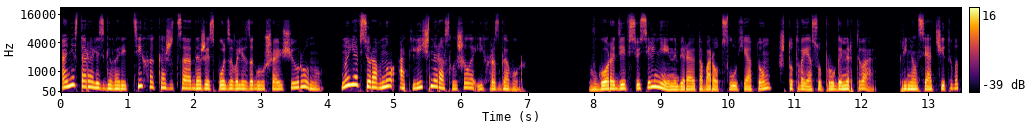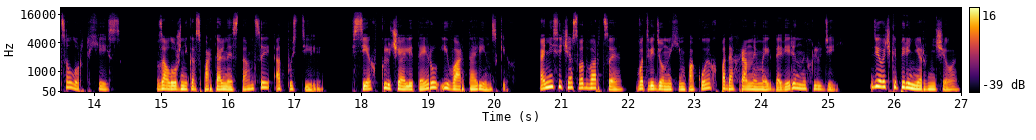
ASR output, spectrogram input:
Они старались говорить тихо, кажется, даже использовали заглушающую руну, но я все равно отлично расслышала их разговор. «В городе все сильнее набирают оборот слухи о том, что твоя супруга мертва», принялся отчитываться лорд Хейс. Заложников с портальной станции отпустили. Всех, включая Литейру и Варта Ринских. Они сейчас во дворце, в отведенных им покоях под охраной моих доверенных людей. Девочка перенервничала.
